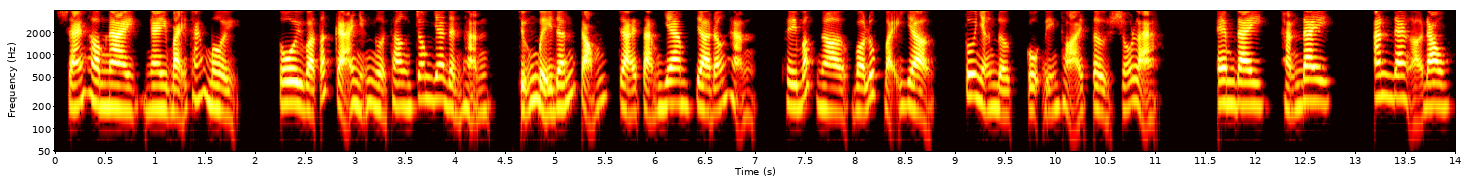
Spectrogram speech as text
Sáng hôm nay, ngày 7 tháng 10, tôi và tất cả những người thân trong gia đình Hạnh chuẩn bị đến cổng trại tạm giam chờ đón Hạnh thì bất ngờ vào lúc 7 giờ tôi nhận được cuộc điện thoại từ số lạ. Em đây, Hạnh đây, anh đang ở đâu?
